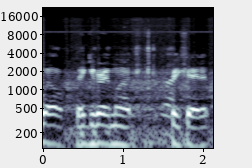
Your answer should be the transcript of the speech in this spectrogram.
Well, thank you very much. Appreciate it.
